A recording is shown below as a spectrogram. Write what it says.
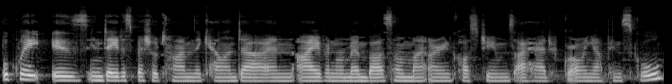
Book Week is indeed a special time in the calendar, and I even remember some of my own costumes I had growing up in school.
